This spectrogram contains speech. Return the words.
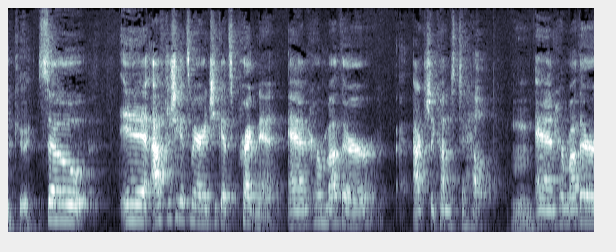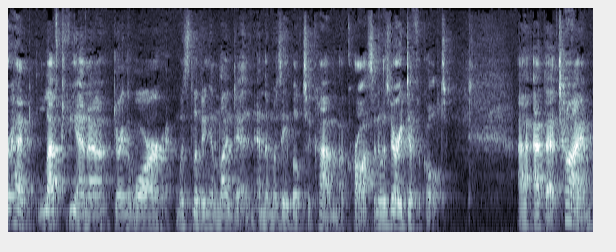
Okay. So eh, after she gets married, she gets pregnant, and her mother actually comes to help. Mm-hmm. And her mother had left Vienna during the war, was living in London, and then was able to come across, and it was very difficult uh, at that time.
